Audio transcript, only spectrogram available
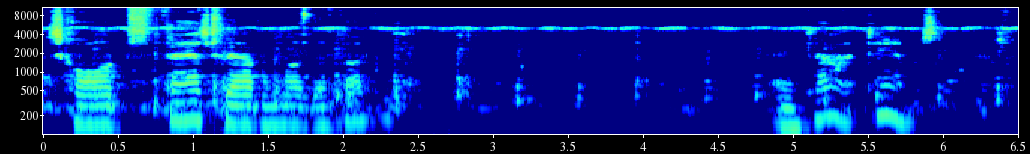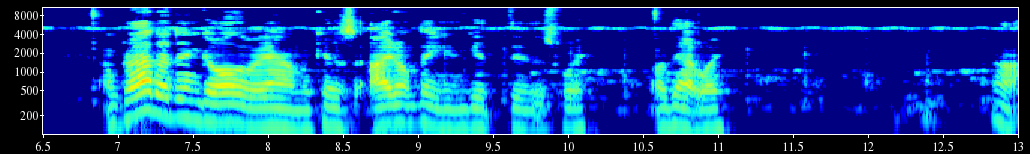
It's called fast travel, motherfucker. And goddamn, it's long ass I'm glad I didn't go all the way down because I don't think you can get through this way. Or that way. Oh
